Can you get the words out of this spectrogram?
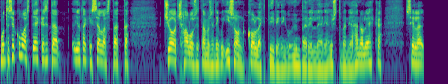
Mutta se kuvasti ehkä sitä jotakin sellaista, että George halusi tämmöisen niin kuin ison kollektiivin niin kuin ympärilleen ja ystävän. Ja hän oli ehkä siellä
